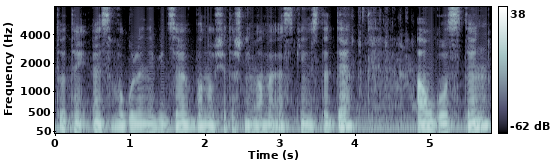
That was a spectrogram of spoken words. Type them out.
Tutaj S w ogóle nie widzę, w bonusie też nie mamy S niestety. Augustyn.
